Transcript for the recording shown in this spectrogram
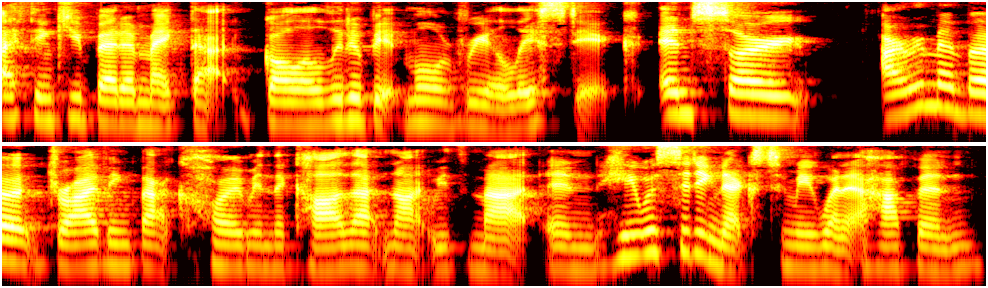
I think you better make that goal a little bit more realistic. And so I remember driving back home in the car that night with Matt, and he was sitting next to me when it happened.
